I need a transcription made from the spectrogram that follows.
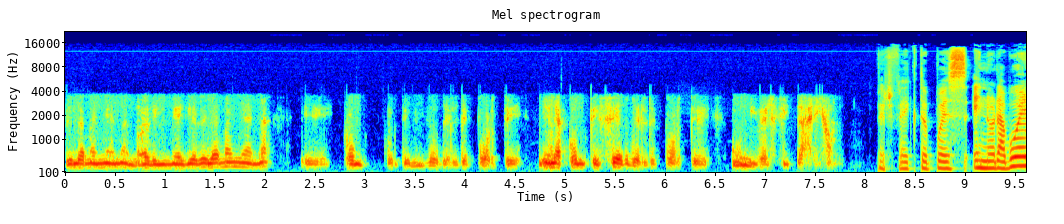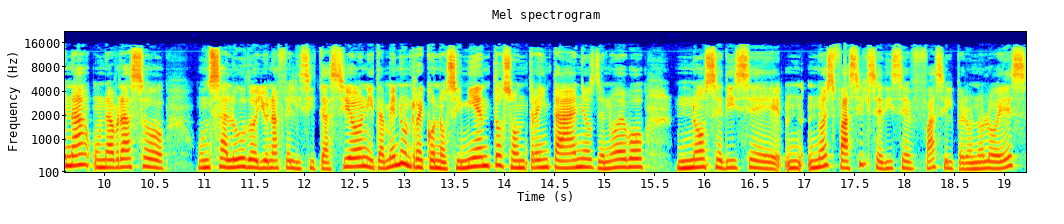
de la mañana, nueve y media de la mañana, eh, con contenido del deporte, el acontecer del deporte universitario. Perfecto, pues enhorabuena, un abrazo, un saludo y una felicitación y también un reconocimiento. Son 30 años de nuevo, no se dice, no es fácil, se dice fácil, pero no lo es.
